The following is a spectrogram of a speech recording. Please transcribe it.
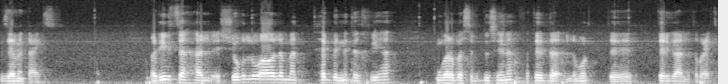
زي ما أنت عايز. ودي بتسهل الشغل ولما تحب إن أنت تخفيها مجرد بس بتدوس هنا فتبدأ الأمور ترجع لطبيعتها.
